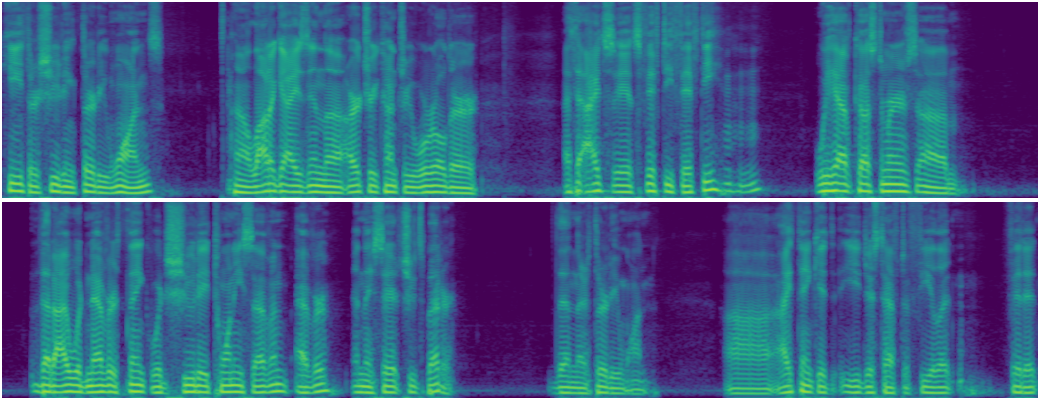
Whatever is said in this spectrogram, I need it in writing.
Keith are shooting 31s. Uh, a lot of guys in the archery country world are, I th- I'd say it's 50 50. We have customers um, that I would never think would shoot a 27 ever, and they say it shoots better than their 31. Uh, I think it. You just have to feel it, fit it.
